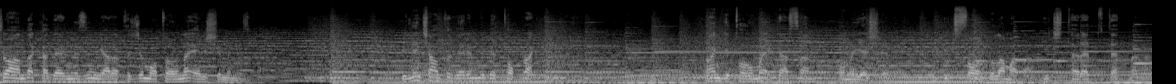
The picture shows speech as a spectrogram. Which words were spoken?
Şu anda kaderinizin yaratıcı motoruna erişiminiz var. Bilinçaltı verimli bir toprak gibidir. Hangi tohumu ekersen onu yeşerir. Hiç sorgulamadan, hiç tereddüt etmeden.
